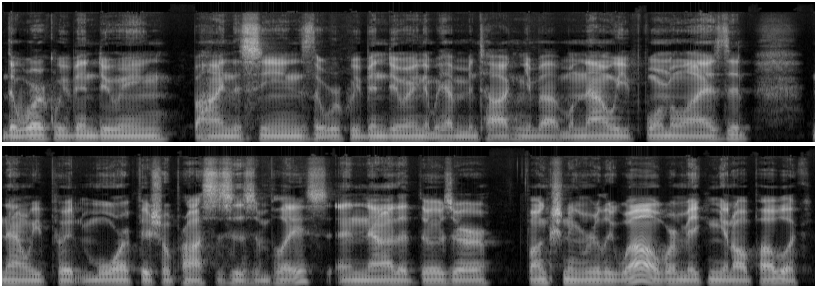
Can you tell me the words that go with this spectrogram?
the work we've been doing behind the scenes, the work we've been doing that we haven't been talking about. Well, now we've formalized it. Now we put more official processes in place, and now that those are functioning really well, we're making it all public.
